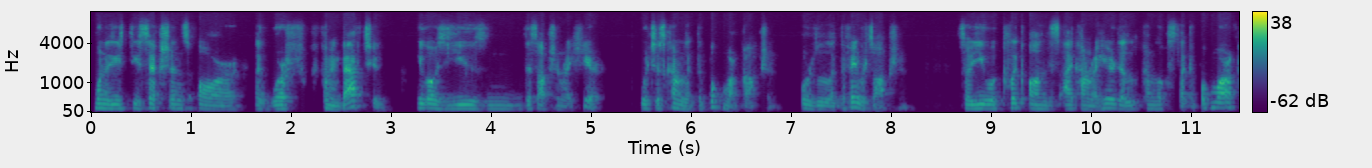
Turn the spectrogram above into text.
one of these, these sections are like worth coming back to, you always use this option right here, which is kind of like the bookmark option or like the favorites option. So you will click on this icon right here that kind of looks like a bookmark.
